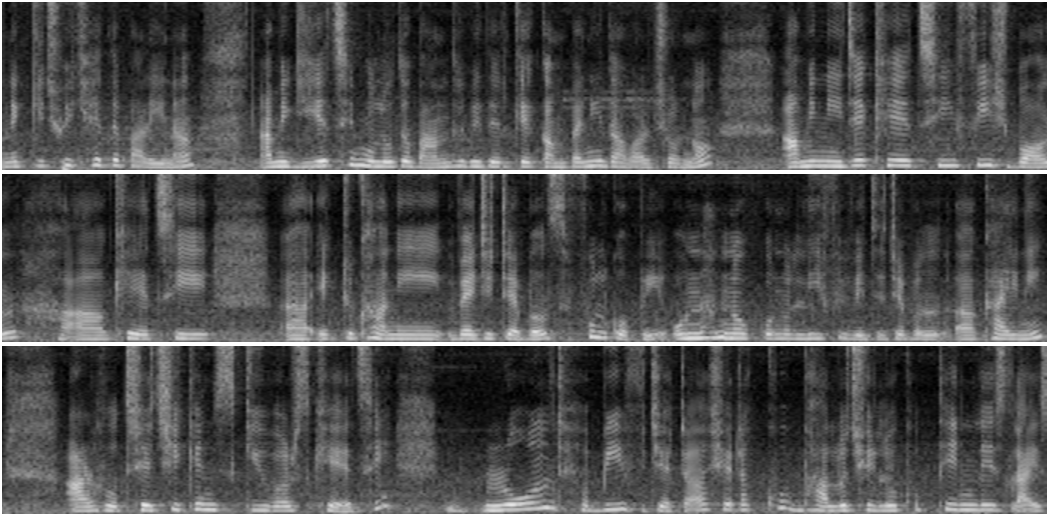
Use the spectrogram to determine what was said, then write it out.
অনেক কিছুই খেতে পারি না। আমি গিয়েছি মূলত বান্ধবীদেরকে কোম্পানি দেওয়ার জন্য। আমি নিজে খেয়েছি ফিশ বল খেয়েছি একটুখানি ভেজিটেবলস ফুলকপি, অন্যান্য কোনো লিফি ভেজিটেবল খাইনি। আর হচ্ছে চিকেন স্কিউয়ার্স খেয়েছি। রোলড বিফ যেটা, সেটা খুব ভালো ছিল, খুব থিনলি স্লাইস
